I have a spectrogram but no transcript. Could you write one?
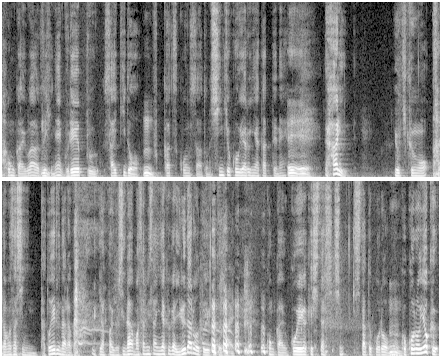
で今回はぜひね、グレープ再起動うん。復活コンサートの新曲をやるにあたってね、ええ。やはり結城くんをさだまさしに例えるならば、やっぱ吉田正美さん役がいるだろうということで、今回お声掛けしたしししたところ快く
